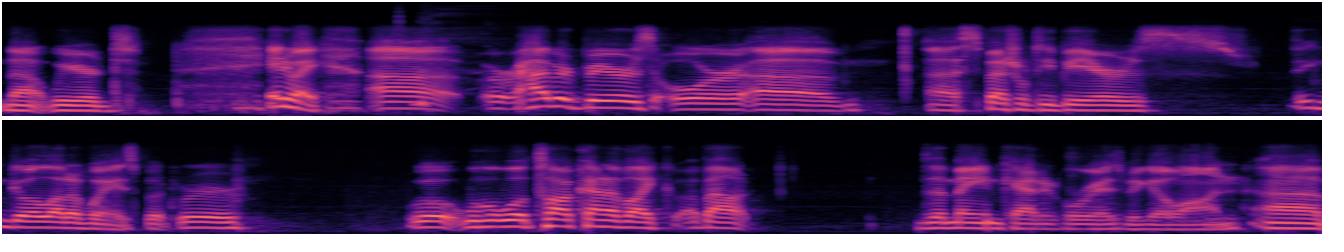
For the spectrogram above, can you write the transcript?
not weird. Anyway, uh, or hybrid beers or uh, uh, specialty beers. They can go a lot of ways, but we're we'll we'll, we'll talk kind of like about the main category as we go on. Uh,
